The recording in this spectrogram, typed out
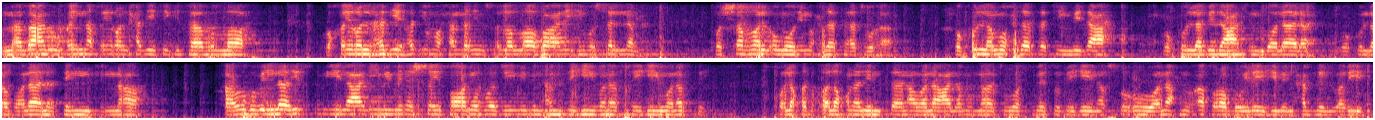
أما بعد، فإن خير الحديث كتاب الله، وخير الهدي هدي محمد صلى الله عليه وسلم والشر الأمور محدثاتها، وكل محدثة بدعة، وكل بدعة ضلالة، وكل ضلالة في النار. أعوذ بالله السميع العليم من الشيطان الرجيم من همزه ونفخه ونفثه ولقد خلقنا الإنسان ونعلم ما توسوس به نفسه ونحن أقرب إليه من حبل الوريد.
